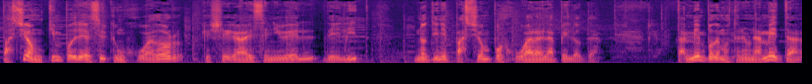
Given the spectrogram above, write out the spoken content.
pasión. ¿Quién podría decir que un jugador que llega a ese nivel de elite no tiene pasión por jugar a la pelota? También podemos tener una meta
